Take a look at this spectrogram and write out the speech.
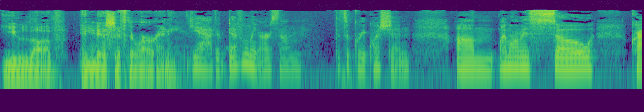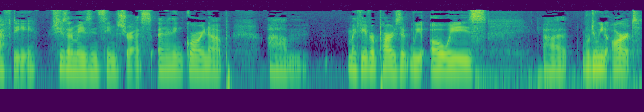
you love and miss if there are any. Yeah, there definitely are some. That's a great question. Um, my mom is so crafty. She's an amazing seamstress. And I think growing up, um, my favorite part is that we always uh, were doing art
